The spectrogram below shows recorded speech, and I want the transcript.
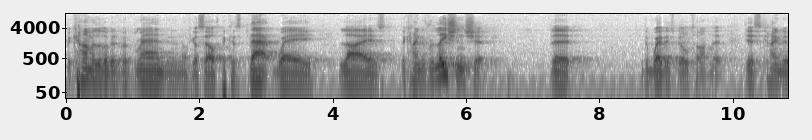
become a little bit of a brand in and of yourself because that way lies the kind of relationship that the web is built on. That this kind of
